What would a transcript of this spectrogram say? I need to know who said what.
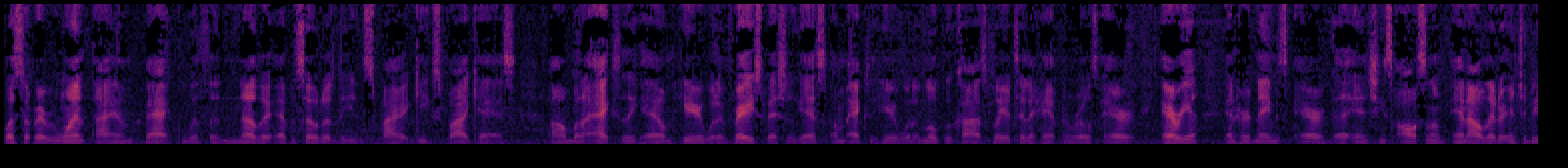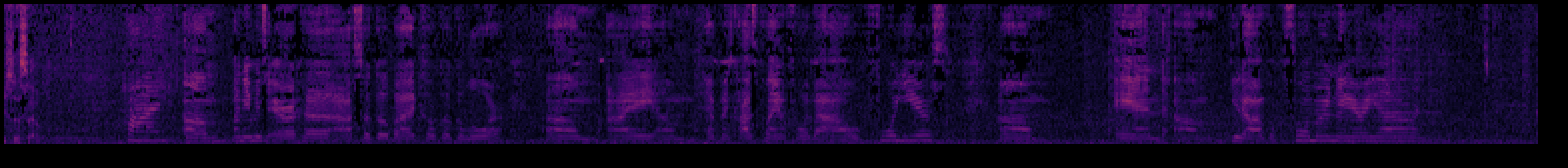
Speaker 1: What's up, everyone? I am back with another episode of the Inspired Geeks podcast. Um, but I actually am here with a very special guest. I'm actually here with a local cosplayer to the Hampton Roads area, and her name is Erika, and she's awesome. And I'll let her introduce herself.
Speaker 2: Hi, um, my name is Erika. I also go by Coko Galore. Um, I um, have been cosplaying for about four years, um, and um, you know I'm a performer in the area, and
